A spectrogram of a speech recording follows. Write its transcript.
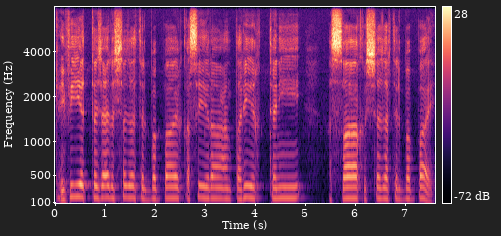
كيفية تجعل الشجرة الباباي قصيرة عن طريق تني الساق الشجرة الباباي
